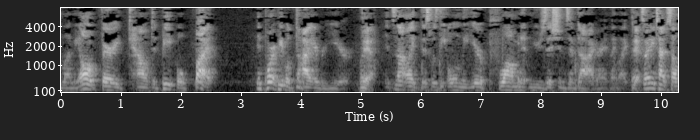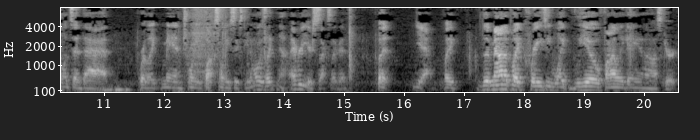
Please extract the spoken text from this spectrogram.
Lemmy, all very talented people, but important people die every year. Like, Yeah. It's not like this was the only year prominent musicians have died or anything like that. Yeah. So anytime someone said that, or like, man, 20 fuck 2016, I'm always like, no, every year sucks like that. But, yeah, like, the amount of like crazy, like Leo finally getting an Oscar,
